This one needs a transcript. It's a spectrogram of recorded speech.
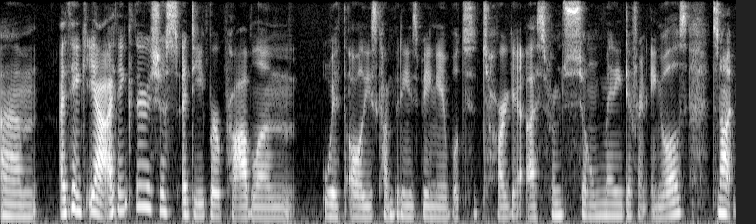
um, I think yeah, I think there's just a deeper problem with all these companies being able to target us from so many different angles. It's not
